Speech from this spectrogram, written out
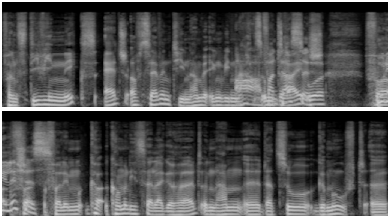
von Stevie Nicks Edge of 17. Haben wir irgendwie nachts um drei fantastisch. Uhr vor, vor, vor dem Co Comedy Cellar gehört und haben äh, dazu gemoved. Äh,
